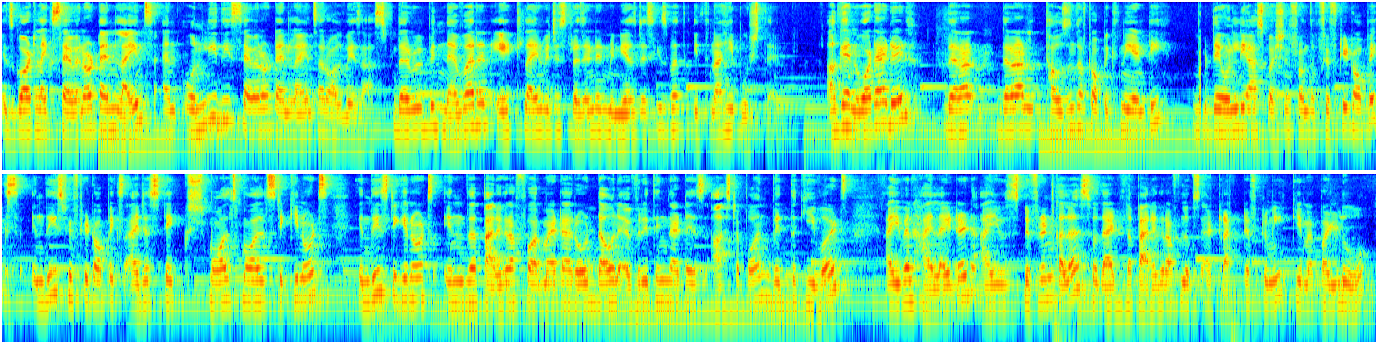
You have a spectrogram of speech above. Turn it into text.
it's got like 7 or 10 lines and only these 7 or 10 lines are always asked. There will be never an 8th line which is present in Meniere's disease but itna hi puchte Again, what I did, there are there are thousands of topics in ENT but they only ask questions from the 50 topics. In these 50 topics i just take small small sticky notes. In these sticky notes in the paragraph format i wrote down everything that is asked upon with the keywords. I even highlighted i use different colors so that the paragraph looks attractive to me ki main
